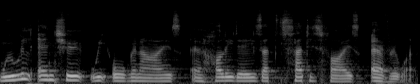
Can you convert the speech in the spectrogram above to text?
we will ensure we organize a holiday that satisfies everyone.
